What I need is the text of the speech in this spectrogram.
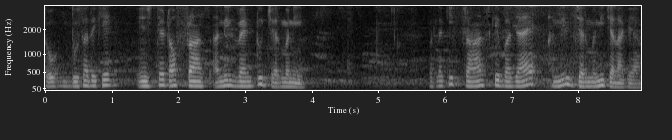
तो दूसरा देखिए instead of France Anil went to Germany मतलब कि फ्रांस के बजाय अनिल जर्मनी चला गया।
